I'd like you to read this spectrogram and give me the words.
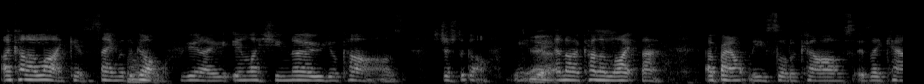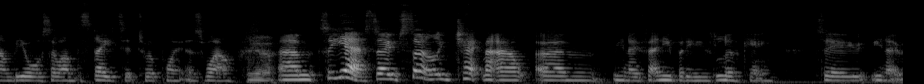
I kind of like. It's the same with the Mm. Golf, you know, unless you know your cars, it's just a Golf, you know, Yeah. and I kind of like that about these sort of cars, as they can be also understated to a point as well. Yeah. Um, so yeah, so certainly check that out. Um, you know, for anybody who's looking to, you know,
